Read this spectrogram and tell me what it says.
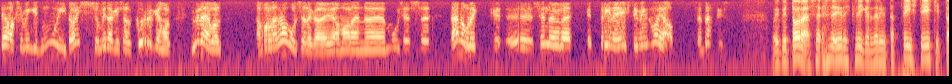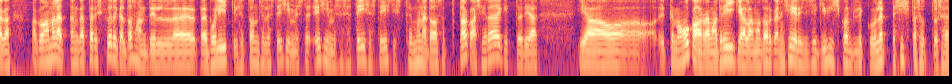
tehakse mingeid muid asju, midagi seal kõrgemalt, ülevalt, aga ma olen rahul sellega ja ma olen äh, muuseas tänulik äh, selle üle, et teine Eesti mind vajab, see on tähtis oi kui tore, see, see Erich Krieger tervitab teist Eestit, aga aga ma mäletan ka, et päris kõrgel tasandil äh, poliitiliselt on sellest esimest, esimesest ja teisest Eestist mõned aastad tagasi räägitud ja ja ütleme, ogaramad riigialamad organiseerisid isegi ühiskondliku leppe sihtasutuse,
